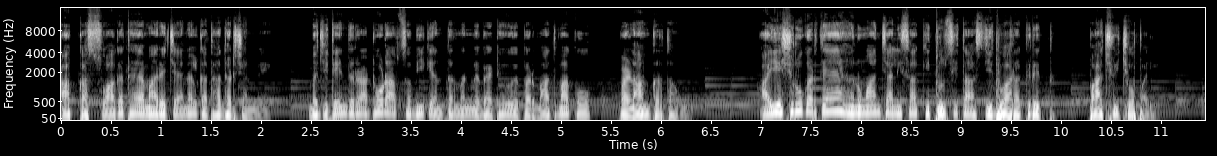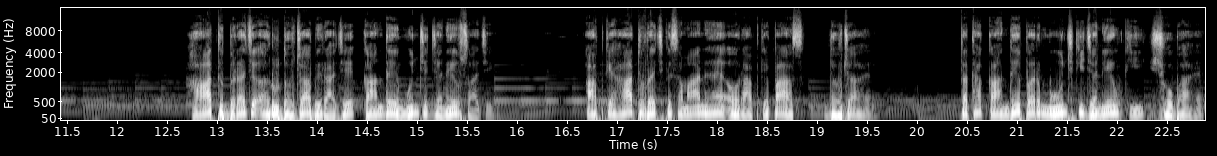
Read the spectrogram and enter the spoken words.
आपका स्वागत है हमारे चैनल कथा दर्शन में। मैं जितेंद्र राठौड़ आप सभी के अंतर्मन में बैठे हुए परमात्मा को प्रणाम करता हूँ। आइए शुरू करते हैं हनुमान चालीसा की तुलसीदास जी द्वारा कृत पांचवी चौपाई। हाथ ब्रज अरु विराजे कांधे मुंज जनेऊ साजे। आपके हाथ व्रज के समान है और आपके पास ध्वजा है। तथा कांधे पर मूंज की जनेव की शोभा है।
